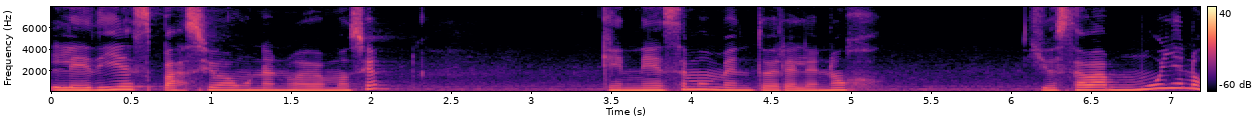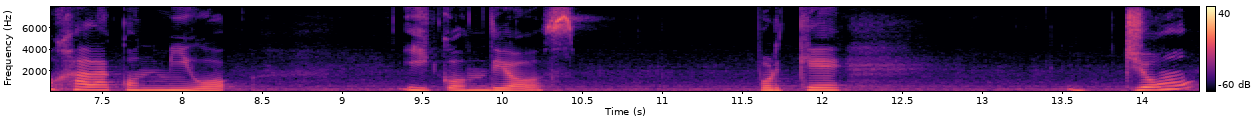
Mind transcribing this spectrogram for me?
le di espacio a una nueva emoción, que en ese momento era el enojo. Yo estaba muy enojada conmigo y con Dios, porque yo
